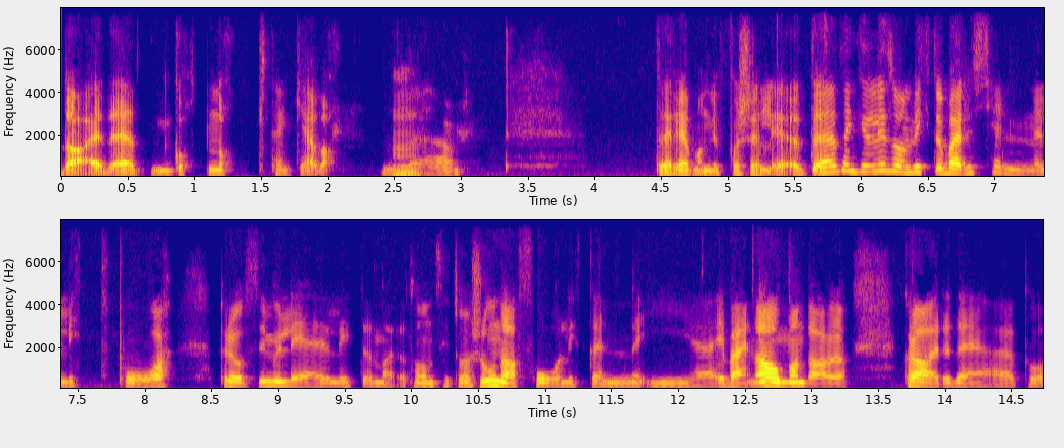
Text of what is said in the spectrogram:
Da er det godt nok, tenker jeg da. Mm. Det, der er man jo forskjellig. Det, jeg tenker det er litt sånn viktig å bare kjenne litt på Prøve å simulere litt en maratonsituasjon. da, Få litt den i, i beina. Om man da klarer det på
